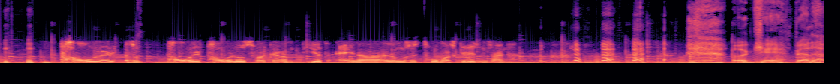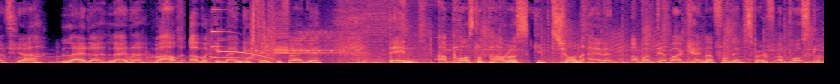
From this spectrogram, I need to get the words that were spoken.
Paul, also Paul, Paulus war garantiert einer, also muss es Thomas gewesen sein. Okay, Bernhard, ja, leider, leider. War auch aber gemein gestellt die Frage. Denn Apostel Paulus gibt schon einen, aber der war keiner von den zwölf Aposteln.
